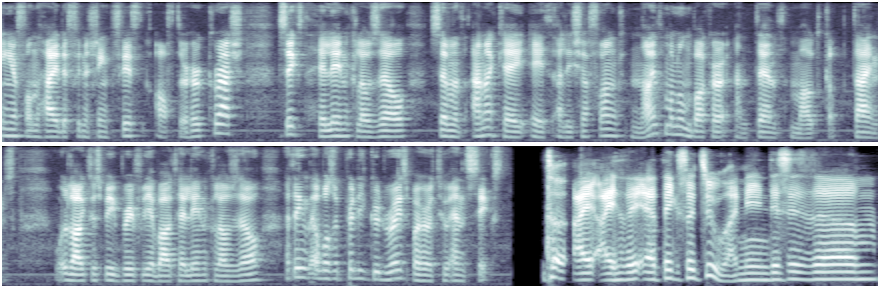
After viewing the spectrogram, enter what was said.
Inge van Heijden finishing 5th after her crash. 6th, Helene Clauzel. 7th, Anna Kay. 8th, Alicia Franck. 9th, Manon Bakker. And 10th, Maud Kaptheijns. Would like to speak briefly about Helene Clauzel. I think that was a pretty good race by her to end 6th. I I, th- I think so too. I mean, this is um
